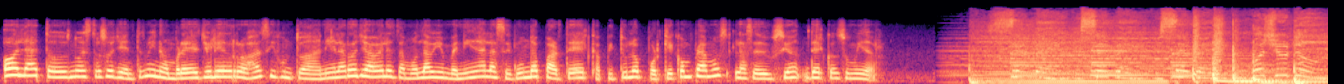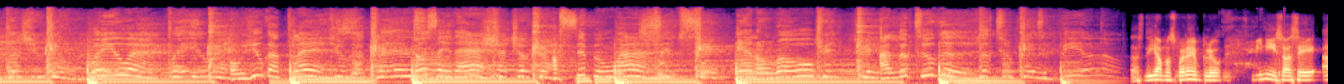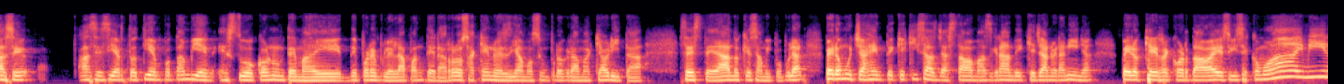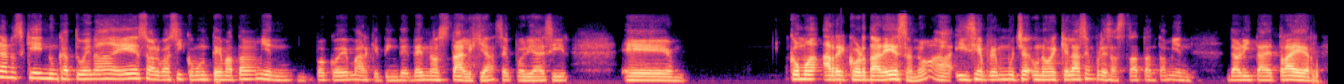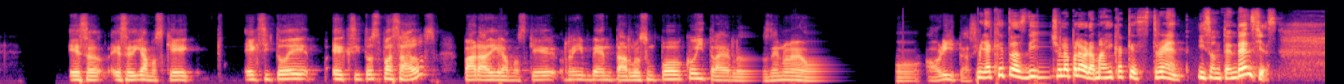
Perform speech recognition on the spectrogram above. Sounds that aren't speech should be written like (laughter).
Hola a todos nuestros oyentes, mi nombre es Juliet Rojas y junto a Daniel Arroyave les damos la bienvenida a la segunda parte del capítulo ¿Por qué compramos? La seducción del consumidor. Digamos, por ejemplo, Vinicio hace, hace hace cierto tiempo también estuvo con un tema de, de, por ejemplo, La Pantera Rosa, que no es, digamos, un programa que ahorita se esté dando, que sea muy popular, pero mucha gente que quizás ya estaba más grande que ya no era niña, pero que recordaba eso y dice como, ay, mira, no sé qué, nunca tuve nada de eso, algo así como un tema también, un poco de marketing, de, de nostalgia, se podría decir. Eh, como a, recordar eso, ¿no? Ah, y siempre mucha, uno ve que las empresas tratan también de ahorita de traer eso, ese, digamos que éxito de éxitos pasados para, digamos que, reinventarlos un poco y traerlos de nuevo ahorita. Mira que tú has dicho la palabra mágica que es trend y son tendencias.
